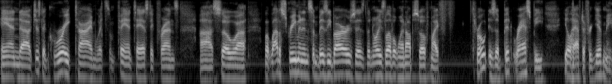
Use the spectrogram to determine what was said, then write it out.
and uh, just a great time with some fantastic friends. Uh, so uh, a lot of screaming in some busy bars as the noise level went up. So if my f- throat is a bit raspy, you'll have to forgive me.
